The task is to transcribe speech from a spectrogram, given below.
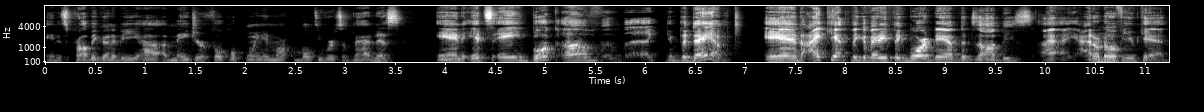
and it's probably going to be a, a major focal point in Multiverse of Madness. And it's a book of uh, the damned, and I can't think of anything more damn than zombies. I I, I don't know if you can.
